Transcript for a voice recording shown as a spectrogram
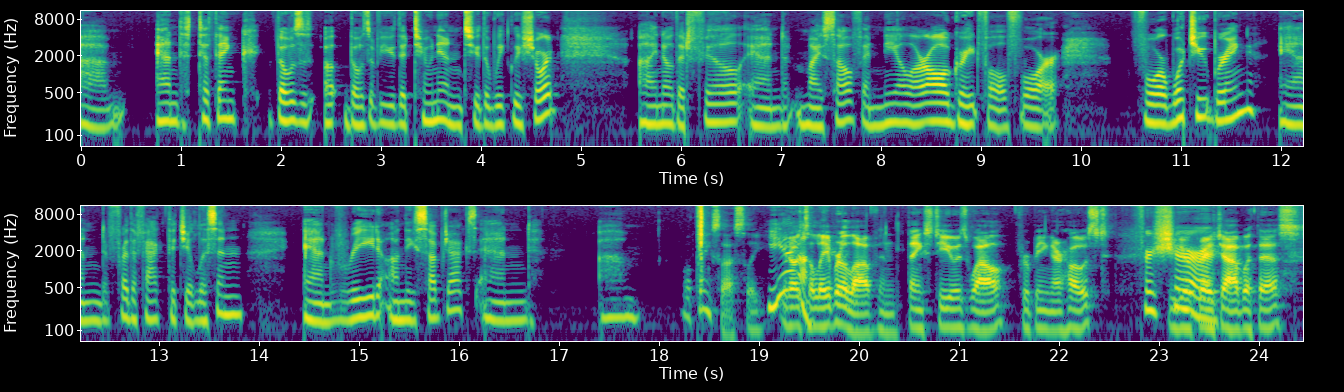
Um, and to thank those uh, those of you that tune in to the weekly short. I know that Phil and myself and Neil are all grateful for for what you bring and for the fact that you listen and read on these subjects and Well, thanks, Leslie. yeah. You know, it's a labor of love, and thanks to you as well for being our host. for You do a great job with this,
